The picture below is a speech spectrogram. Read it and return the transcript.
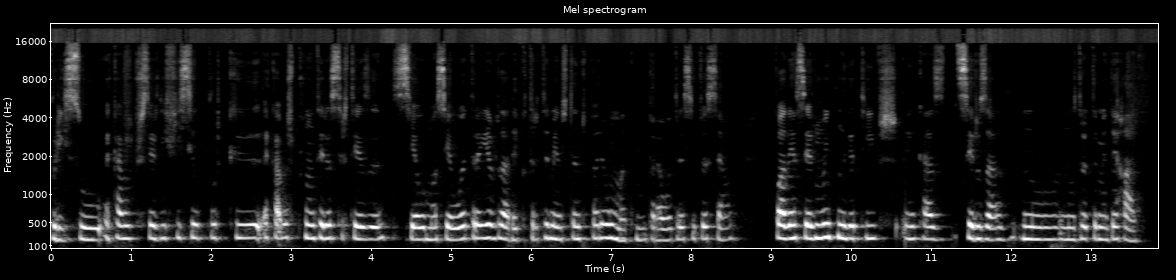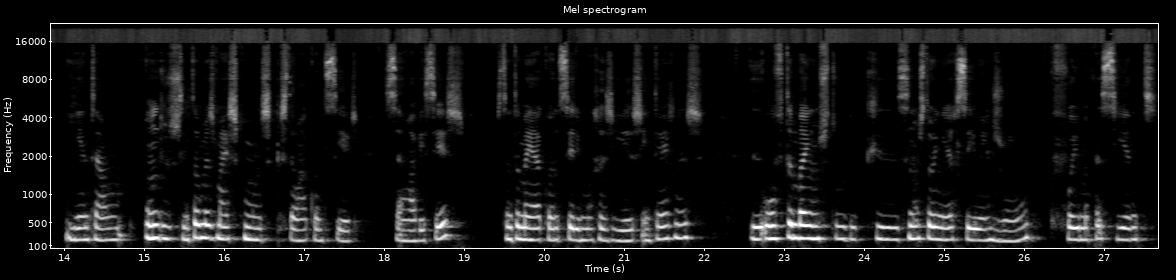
Por isso, acaba por ser difícil porque acabas por não ter a certeza se é uma ou se é outra, e a verdade é que o tratamento, tanto para uma como para a outra situação, podem ser muito negativos em caso de ser usado no, no tratamento errado. E então, um dos sintomas mais comuns que estão a acontecer são AVCs, estão também a acontecer hemorragias internas. Eh, houve também um estudo que, se não estou em erro, saiu em junho, que foi uma paciente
